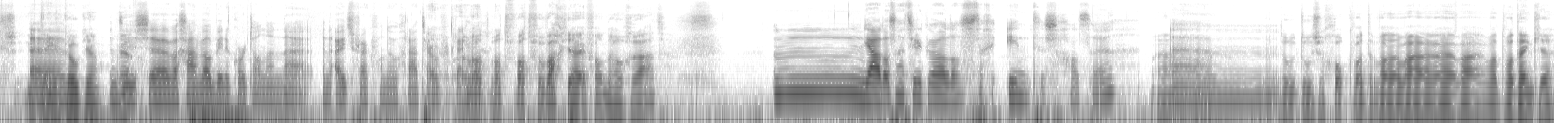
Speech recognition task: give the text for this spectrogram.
dus dat denk ik Eh, ook, ja. Dus we gaan wel binnenkort dan een, een uitspraak van de Hoograad daarover En krijgen. wat, wat, wat verwacht jij van de Hoge Raad? Mm, ja, dat is natuurlijk wel lastig in te schatten. Ja, Ehm, doe, doe ze gok, wat, waar, waar, eh, waar, wat, wat denk je?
